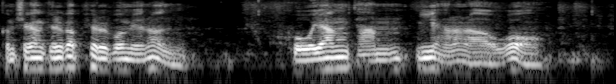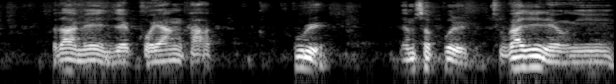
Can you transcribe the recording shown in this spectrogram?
검색한 결과표를 보면은 고양 담이 하나 나오고 그 다음에 이제 고양 각뿔, 염소뿔 두 가지 내용이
